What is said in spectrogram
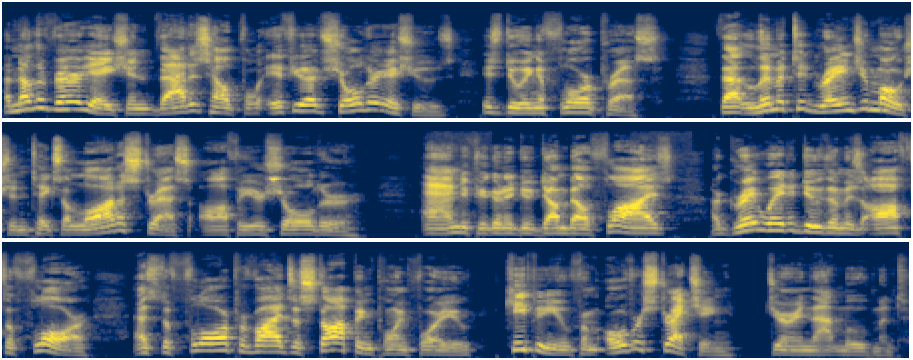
Another variation that is helpful if you have shoulder issues is doing a floor press. That limited range of motion takes a lot of stress off of your shoulder. And if you're going to do dumbbell flies, a great way to do them is off the floor, as the floor provides a stopping point for you, keeping you from overstretching during that movement.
